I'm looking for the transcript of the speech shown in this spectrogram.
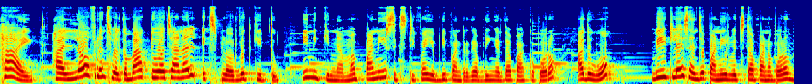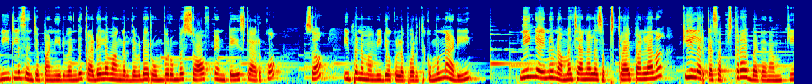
Hi hello friends welcome back to our channel explore with Keerthu இன்னைக்கு நம்ம பன்னீர் சிக்ஸ்டி ஃபைவ் எப்படி பண்ணுறது அப்படிங்கிறத பார்க்க போகிறோம் அதுவும் வீட்டிலே செஞ்ச பன்னீர் வச்சு தான் பண்ண போகிறோம் வீட்டில் செஞ்ச பன்னீர் வந்து கடையில் வாங்குறத விட ரொம்ப ரொம்ப சாஃப்ட் அண்ட் டேஸ்ட்டாக இருக்கும். ஸோ இப்போ நம்ம வீடியோக்குள்ளே போகிறதுக்கு முன்னாடி நீங்கள் இன்னும் நம்ம சேனலை சப்ஸ்கிரைப் பண்ணலன்னா கீழே இருக்க சப்ஸ்கிரைப் பட்டன் அமுக்கி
